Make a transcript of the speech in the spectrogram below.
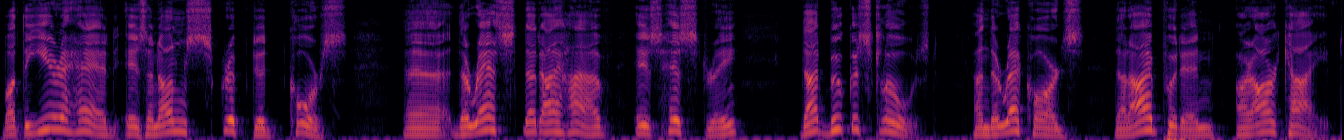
But the year ahead is an unscripted course. Uh, the rest that I have is history. That book is closed, and the records that I put in are archived.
